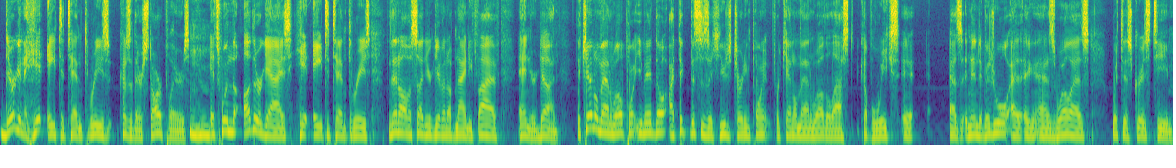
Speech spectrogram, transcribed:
they're going to hit eight to 10 threes because of their star players. It's when the other guys hit eight to 10 threes, then all of a sudden you're giving up 95 and you're done. The Kendall Manuel point you made, though, I think this is a huge turning point for Kendall Manuel the last couple weeks eh, as an individual as well as with this Grizz team.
